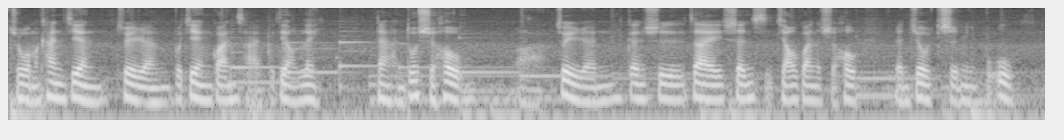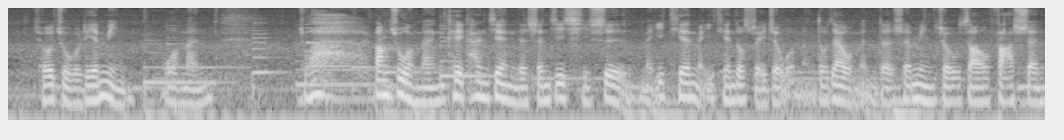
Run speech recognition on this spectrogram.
主我们看见罪人不见棺材不掉泪，但很多时候，罪人更是在生死交关的时候，仍旧执迷不悟。求主怜悯我们，主啊，帮助我们可以看见你的神迹奇事，每一天每一天都随着我们，都在我们的生命周遭发生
